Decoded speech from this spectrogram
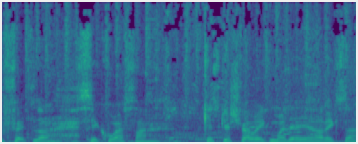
Faites là? C'est quoi ça? Qu'est-ce que je fabrique moi derrière avec ça?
